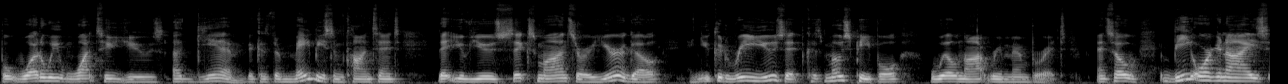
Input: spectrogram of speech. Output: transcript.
but what do we want to use again? Because there may be some content that you've used 6 months or a year ago and you could reuse it because most people will not remember it. And so be organized,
